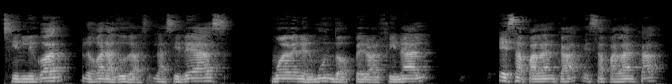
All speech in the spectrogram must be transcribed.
sin lugar, lugar a dudas, las ideas mueven el mundo, pero al final esa palanca, esa palanca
